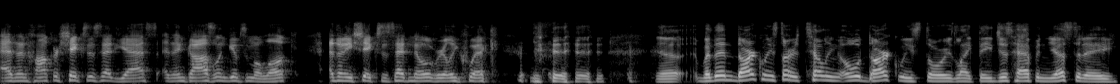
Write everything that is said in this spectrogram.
And then Honker shakes his head yes, and then Gosalyn gives him a look, and then he shakes his head no really quick. yeah, but then Darkwing starts telling old Darkwing stories like they just happened yesterday.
